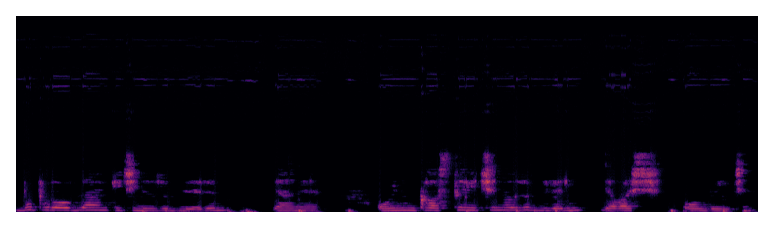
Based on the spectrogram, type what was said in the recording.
Bu problem için özür dilerim. Yani oyunun kastığı için özür dilerim. Yavaş olduğu için.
